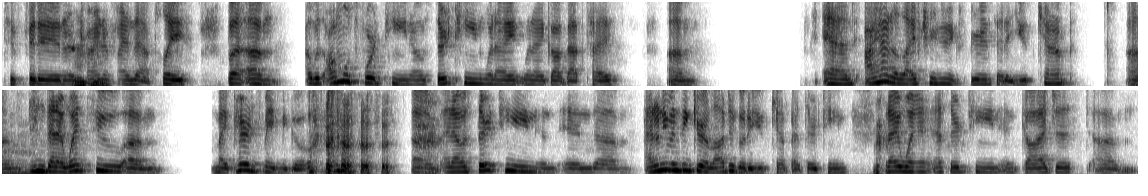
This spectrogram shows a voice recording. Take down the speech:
to fit in or mm-hmm. trying to mm-hmm. find that place. But um I was almost 14. I was 13 when I when I got baptized. Um and I had a life-changing experience at a youth camp um, oh. that I went to um, my parents made me go. um, and I was 13, and, and um, I don't even think you're allowed to go to youth camp at 13. But I went at 13, and God just, um,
